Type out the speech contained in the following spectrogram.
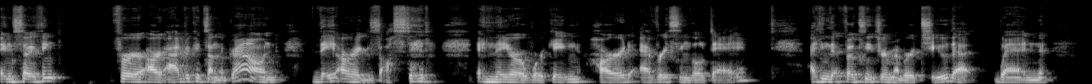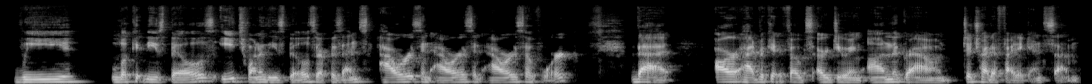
And so I think for our advocates on the ground, they are exhausted and they are working hard every single day. I think that folks need to remember too that when we look at these bills, each one of these bills represents hours and hours and hours of work that our advocate folks are doing on the ground to try to fight against them.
